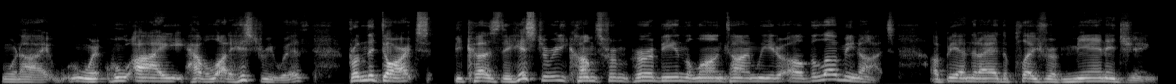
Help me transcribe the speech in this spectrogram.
who I who I have a lot of history with from the Darts, because the history comes from her being the longtime leader of the Love Me Nots, a band that I had the pleasure of managing.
